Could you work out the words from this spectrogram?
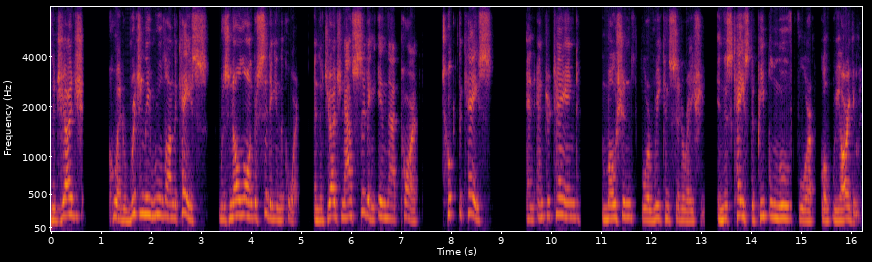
the judge who had originally ruled on the case was no longer sitting in the court. And the judge now sitting in that part took the case and entertained motions for reconsideration. In this case, the people moved for, quote, re-argument.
